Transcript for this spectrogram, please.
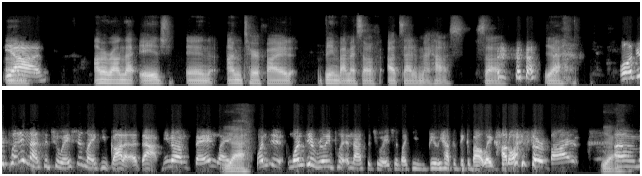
Yeah. Um, I'm around that age and I'm terrified being by myself outside of my house. So, yeah. Well, if you're put in that situation, like you gotta adapt. You know what I'm saying? Like, yeah. Once you once you're really put in that situation, like you really have to think about like how do I survive? Yeah. Um,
